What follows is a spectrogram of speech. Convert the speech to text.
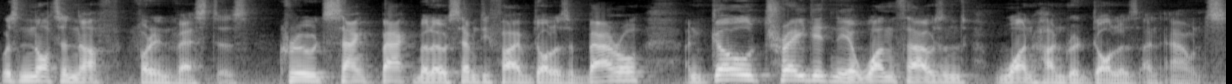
was not enough for investors. Crude sank back below $75 a barrel, and gold traded near $1,100 an ounce.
